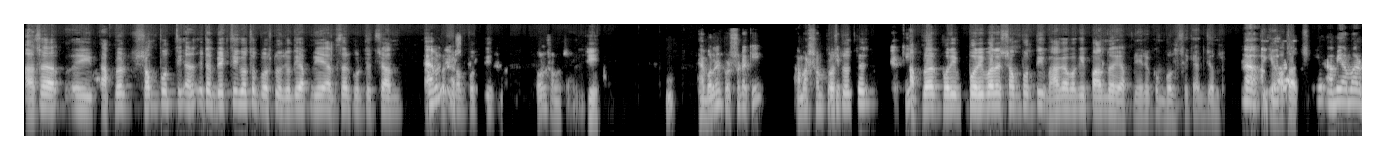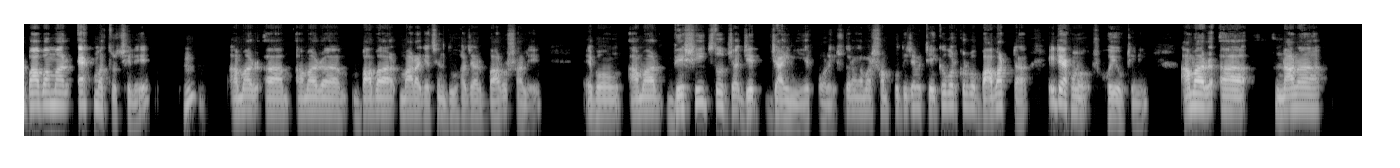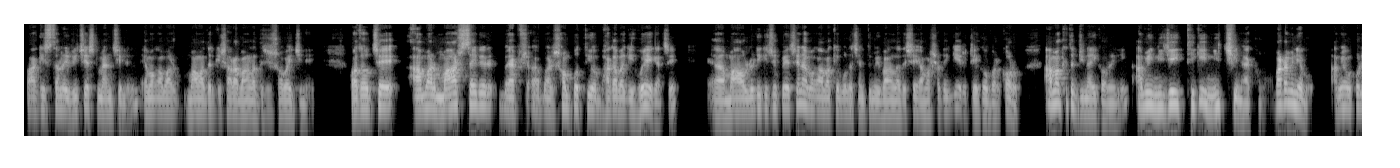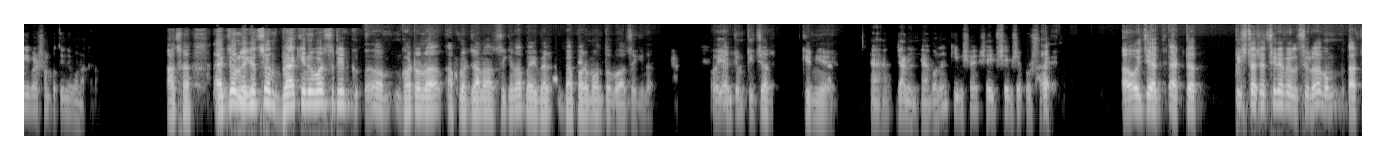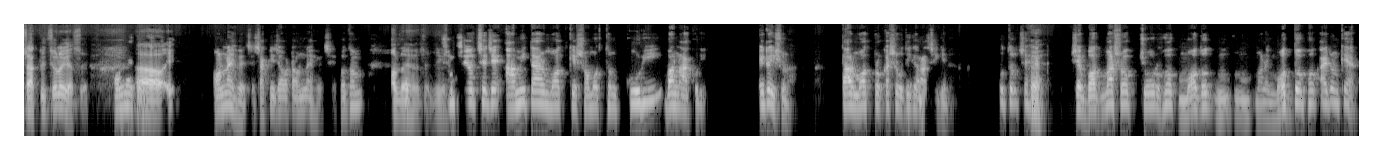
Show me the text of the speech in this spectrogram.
আচ্ছা এই আপনার সম্পত্তি এটা ব্যক্তিগত প্রশ্ন যদি আপনি অ্যানসার করতে চান সম্পত্তি কোন সমস্যা জি। হ্যাঁ, বলেন প্রশ্নটা কি? আমার হচ্ছে আপনার পরিবারের সম্পত্তি ভাগাভাগি পান নয় আপনি এরকম বলছেন একজন। আমরা? আমি আমার বাবা-মার একমাত্র ছেলে। হুম? আমার আমার বাবা মারা গেছেন ২০১২ সালে এবং আমার দেশেই তো যাইনি এরপরে। সুতরাং আমার সম্পত্তি যে আমি টেক ওভার করব বাবারটা, এটা এখনও হয়ে ওঠেনি। আমার নানা পাকিস্তানের রিচেস্ট ম্যান ছিলেন এবং আমার মামাদেরকে সারা বাংলাদেশে সবাই চিনে। কথা হচ্ছে আমার মার সাইডের ব্যবসা মানে সম্পত্তিও ভাগাভাগি হয়ে গেছে। মা অলরেডি কিছু পেয়েছেন এবং আমাকে বলেছেন, "তুমি বাংলাদেশে আমার সাথে গিয়ে টেক ওভার করো।" আমাকে তো ডিনাই করেনি। আমি নিজেই থেকেই নিচ্ছি না এখন বাট আমি নেব। আমি আমার পরিবারের সম্পত্তি নেব না কেন? আচ্ছা, একজন লিখেছেন ব্র্যাক ইউনিভার্সিটির ঘটনা আপনার জানা আছে কিনা বা এই ব্যাপারে মন্তব্য আছে কিনা? ওই আমি একজন টিচারকে নিয়ে। হ্যাঁ, হ্যাঁ, জানি। হ্যাঁ, বলেন কি বিষয়? সেই সেই বিষয়ে প্রশ্ন। হ্যাঁ, ওই যে একটা পৃষ্ঠা সে ছিঁড়ে ফেলছিল এবং তার চাকরি চলে গেছে। অন্যায় হয়েছে। চাকরি যাওয়াটা অন্যায় হয়েছে। ১ম অন্যায় জি। সে হচ্ছে যে আমি তার মতকে সমর্থন করি বা না করি। এটাই শোনা। তার মত প্রকাশের অধিকার আছে কিনা? উত্তর হচ্ছে হ্যাঁ। হ্যাঁ। সে বদমাশ হোক, চোর হোক, উম মানে মদ্যপ হোক, I don't care.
